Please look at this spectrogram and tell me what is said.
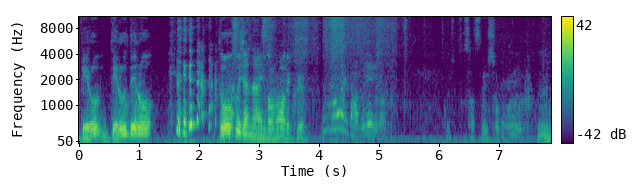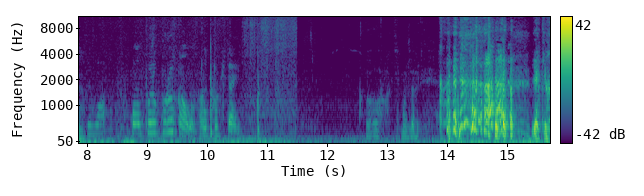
デロ、デロデロ。豆腐じゃないそのままもん、ね。で食える。そのままで食べれるよ。撮影しとこう。うん。うん。これは、このプルプル感を取っときたい。あー気持ち悪い。いや、気持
